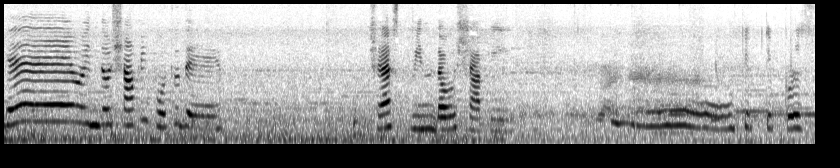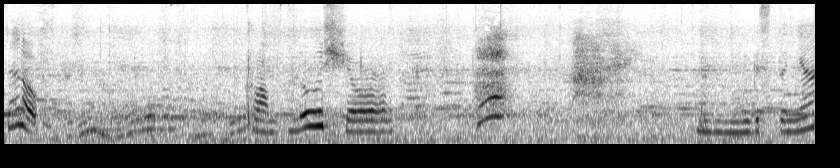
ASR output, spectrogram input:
Yay! Window shopping for today. Just window shopping. Ooh, 50% off. From Blue Shore. hmm, gusto niya.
